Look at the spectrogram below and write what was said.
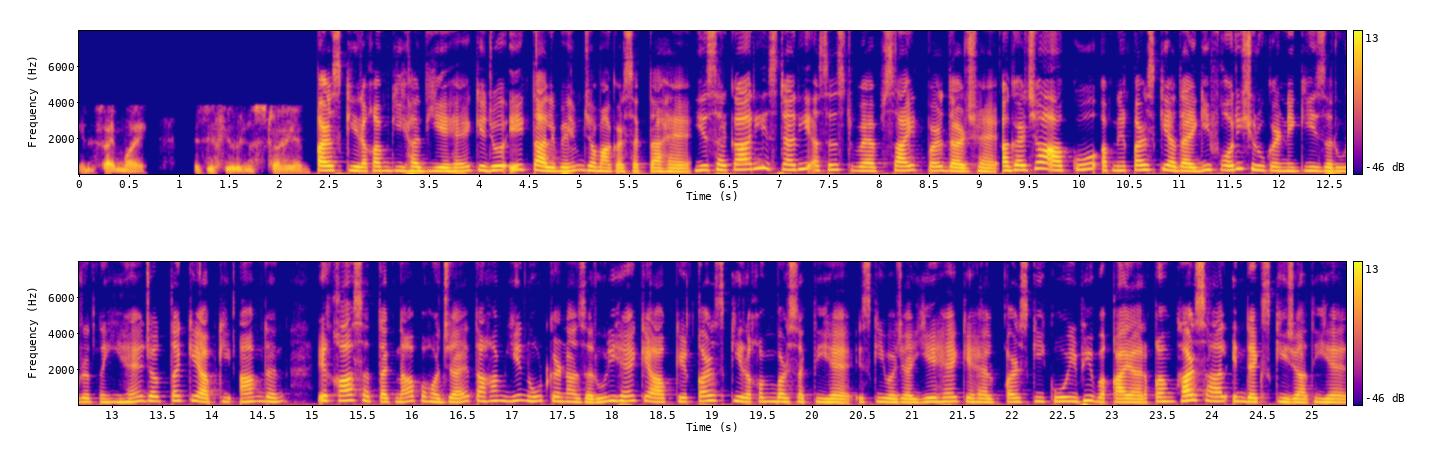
in the same way as if you're in Australia. قرض کی رقم کی حد یہ ہے کہ جو ایک طالب علم جمع کر سکتا ہے یہ سرکاری اسٹڈی اسسٹ ویب سائٹ پر درج ہے اگرچہ آپ کو اپنے قرض کی ادائیگی فوری شروع کرنے کی ضرورت نہیں ہے جب تک کہ آپ کی آمدن ایک خاص حد تک نہ پہنچ جائے تاہم یہ نوٹ کرنا ضروری ہے کہ آپ کے قرض کی رقم بڑھ سکتی ہے اس کی وجہ یہ ہے کہ ہیلپ قرض کی کوئی بھی بقایا رقم ہر سال انڈیکس کی جاتی ہے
